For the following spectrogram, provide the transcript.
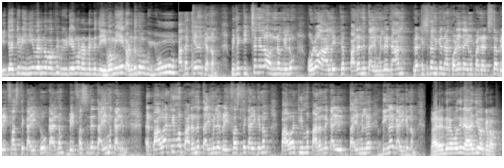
ഈ ചേച്ചിയുടെ ഇനി വരുന്ന കുറച്ച് വീഡിയോ കൂടെ ഉണ്ട്. എന്റെ ദൈവമേ കണ്ടു നോക്കൂ. അത് കേൾക്കണം. പിന്നെ കിച്ചണിലോ ഉണ്ടെങ്കിലും ഓരോ ആൾക്ക് പറഞ്ഞ ടൈമിൽ ഞാൻ രക്ഷിത എനിക്ക് ഞാൻ കുറെ ടൈമിൽ പറഞ്ഞ രക്ഷിത ബ്രേക്ക്ഫാസ്റ്റ് കഴിക്കൂ. കാരണം ബ്രേക്ക്ഫാസ്റ്റിന്റെ ടൈം കഴിയും. പാവ ടീം പറഞ്ഞ ടൈമിൽ ബ്രേക്ക്ഫാസ്റ്റ് കഴിക്കണം. പാവ ടീം പറഞ്ഞ ടൈമിൽ ഡിന്നർ കഴിക്കണം. നരേന്ദ്രമോദി രാജിവെക്കണം.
